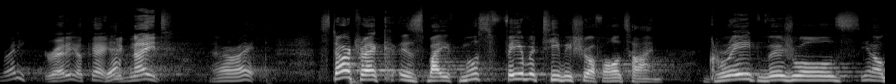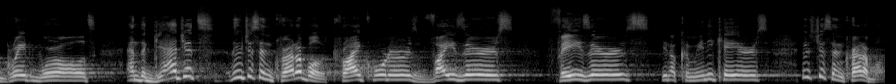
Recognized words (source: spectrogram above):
Ready? You ready? Okay, Yeah. ignite. All right. Star Trek is my most favorite TV show of all time. Great visuals, you know, great worlds, and the gadgets, they're just incredible. Tricorders, visors, phasers, you know, communicators. It was just incredible.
